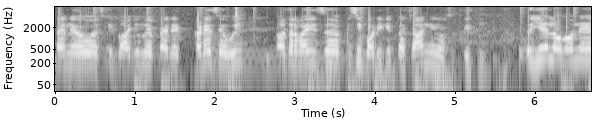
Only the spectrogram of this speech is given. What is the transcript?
पहने हुए इसकी बाजू में पहने कड़े से हुई। अदरवाइज़ किसी बॉडी की पहचान नहीं हो सकती थी। तो ये लोगों ने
